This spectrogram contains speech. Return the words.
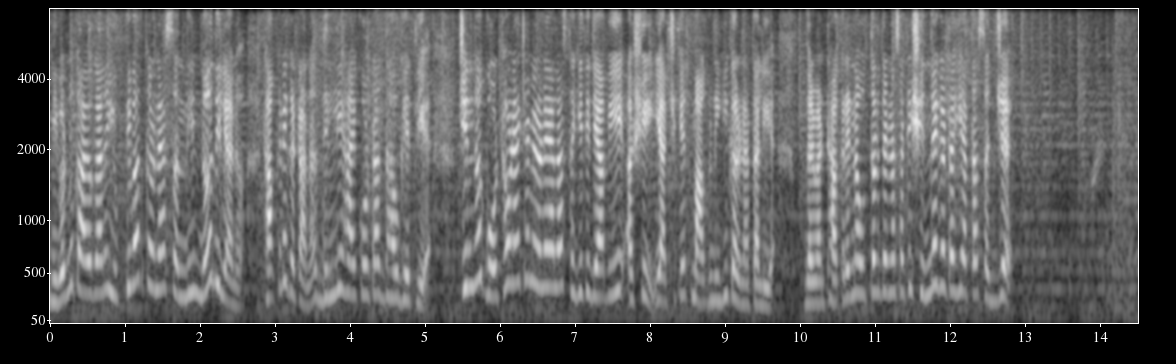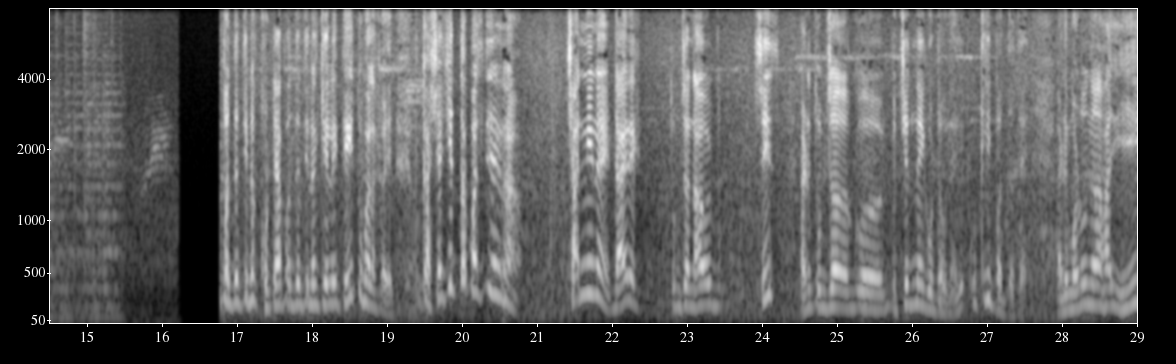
निवडणूक आयोगानं युक्तिवाद करण्यास संधी न दिल्यानं ठाकरे गटानं दिल्ली हायकोर्टात धाव घेतली आहे. चिन्ह गोठवण्याच्या निर्णयाला स्थगिती द्यावी अशी याचिकेत मागणीही करण्यात आली आहे. दरम्यान ठाकरेंना उत्तर देण्यासाठी शिंदे गटही आता सज्ज आहे. पद्धतीनं खोट्या पद्धतीनं केलंय तेही तुम्हाला कळेल. कशाची तपासणी आहे ना? छाननी नाही डायरेक्ट तुमचं नाव सीज आणि तुमचं चिन्हही गोठवलं आहे. कुठली पद्धत आहे? आणि म्हणून हा ही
